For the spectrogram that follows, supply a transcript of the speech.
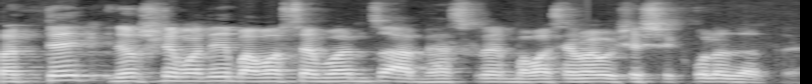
प्रत्येक युनिव्हर्सिटीमध्ये बाबासाहेबांचा अभ्यासक्रम बाबासाहेबांविषयी शिकवलं जातं.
